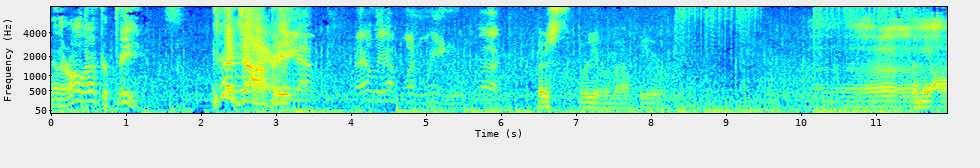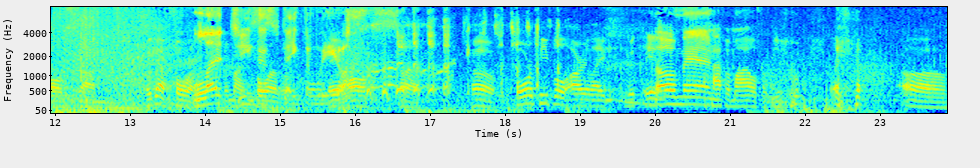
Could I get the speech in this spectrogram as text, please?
And they're all after Pete. Good job, I only Pete. have, I only have one wing. Fuck. There's three of them after you. Uh, And they all suck. They got four. let Never mind, four Jesus of take the They wheel. all suck. Oh, four people are like within Oh man. half a mile from you. like, oh,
